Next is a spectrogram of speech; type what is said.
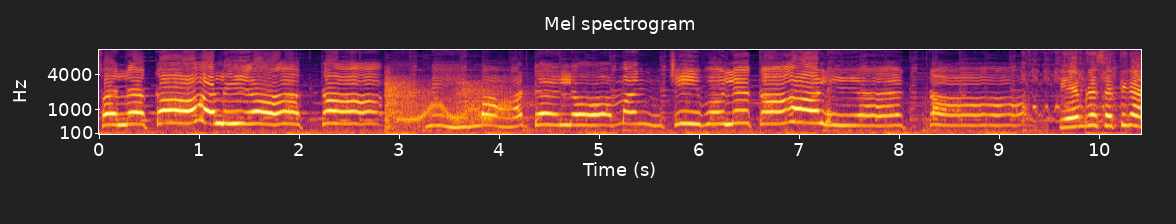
ఫలకాలి అక్క నీ మాటలో ఒలకాలి అక్క. ఏం రా సత్తిగా?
